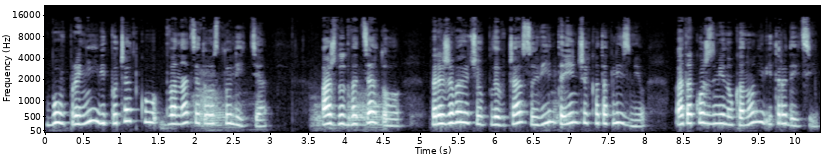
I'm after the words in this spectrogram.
був при ній від початку XII століття, аж до XX переживаючи вплив часу, війн та інших катаклізмів, а також зміну канонів і традицій.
